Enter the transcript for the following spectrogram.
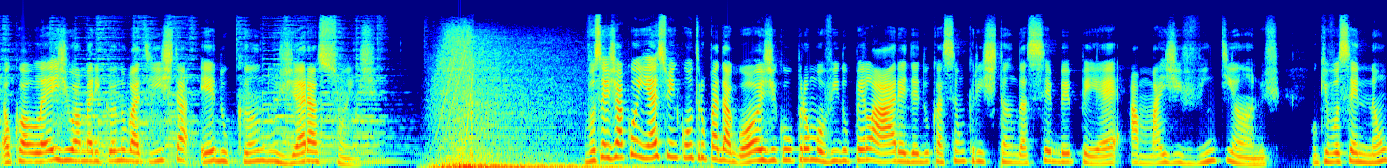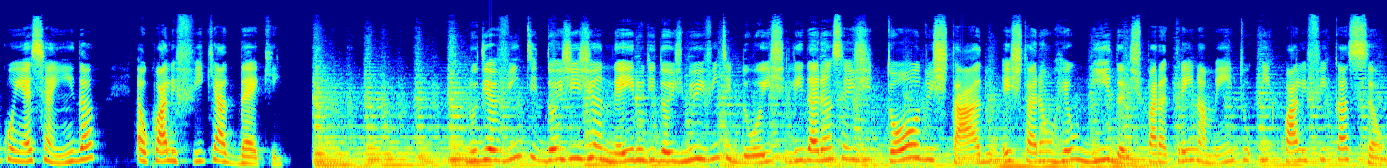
É o Colégio Americano Batista Educando Gerações. Você já conhece o encontro pedagógico promovido pela área de educação cristã da CBPE há mais de 20 anos. O que você não conhece ainda é o Qualifique a DEC. No dia 22 de janeiro de 2022, lideranças de todo o estado estarão reunidas para treinamento e qualificação,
